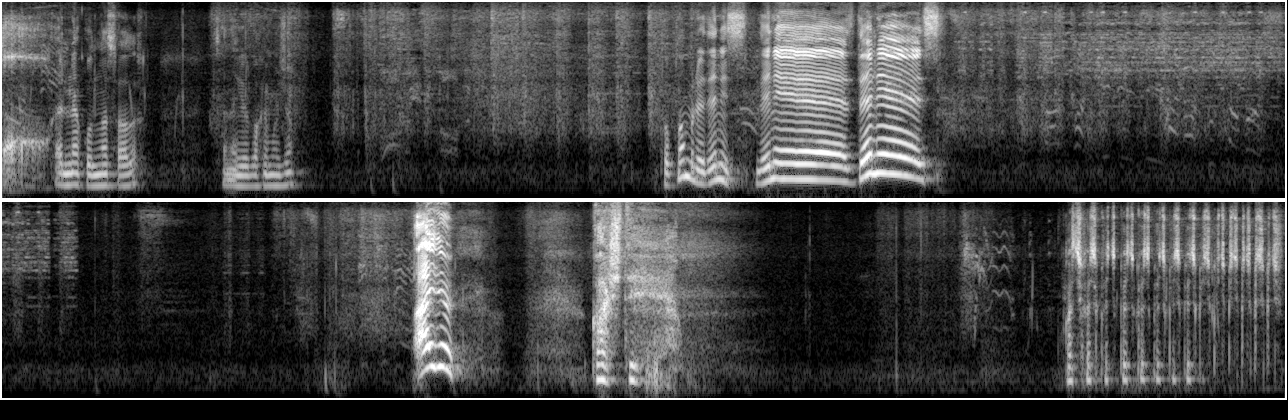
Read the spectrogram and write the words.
Oh, eline koluna sağlık. Sen de gel bakayım hocam. Toplam buraya Deniz. Deniz! Deniz! Hayır! Kaçtı. Kaç kaç kaç kaç kaç kaç kaç kaç kaç kaç kaç kaç kaç.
